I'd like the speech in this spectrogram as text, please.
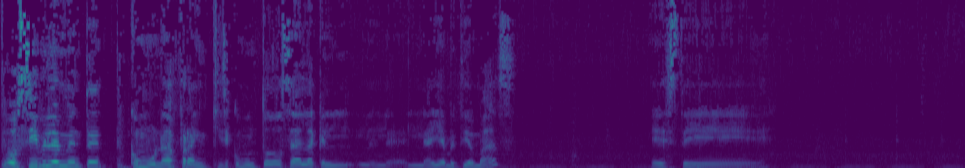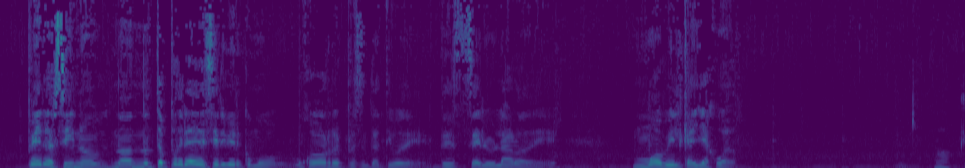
Posiblemente como una franquicia, como un todo, sea la que le, le- le haya metido más. Este. Pero sí, no, no, no te podría decir bien como un juego representativo de, de celular o de móvil que haya jugado. Ok.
